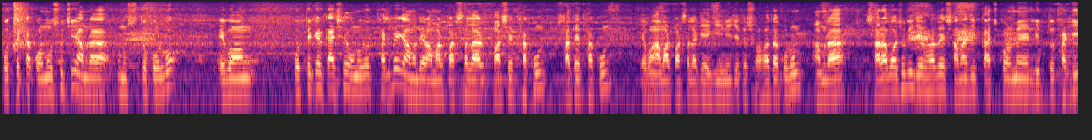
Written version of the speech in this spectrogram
প্রত্যেকটা কর্মসূচি আমরা অনুষ্ঠিত করব এবং প্রত্যেকের কাছে অনুরোধ থাকবে যে আমাদের আমার পাঠশালার পাশে থাকুন সাথে থাকুন। এবং আমার পাঠশালাকে এগিয়ে নিয়ে যেতে সহায়তা করুন। আমরা সারা বছরই যেভাবে সামাজিক কাজকর্মে লিপ্ত থাকি,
